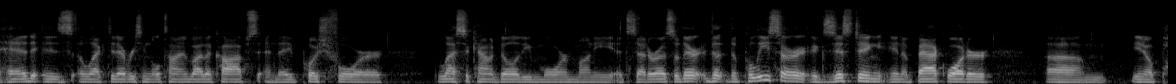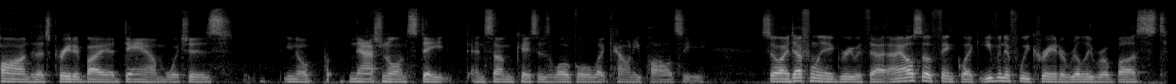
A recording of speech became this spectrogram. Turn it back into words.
head is elected every single time by the cops, and they push for less accountability, more money, etc. So the the police are existing in a backwater, um, you know, pond that's created by a dam, which is, you know, national and state, and some cases local, like county policy. So I definitely agree with that. And I also think like even if we create a really robust,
